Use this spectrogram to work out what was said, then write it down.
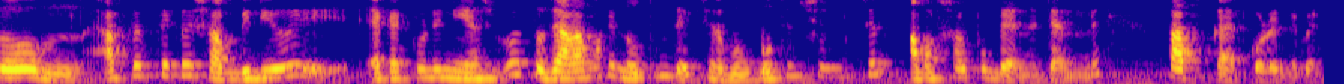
তো আস্তে আস্তে করে সব ভিডিও এক এক করে নিয়ে আসব। তো যারা আমাকে নতুন দেখছেন এবং নতুন শুনছেন আমার স্বল্প জ্ঞানের চ্যানেলে সাবস্ক্রাইব করে নেবেন।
